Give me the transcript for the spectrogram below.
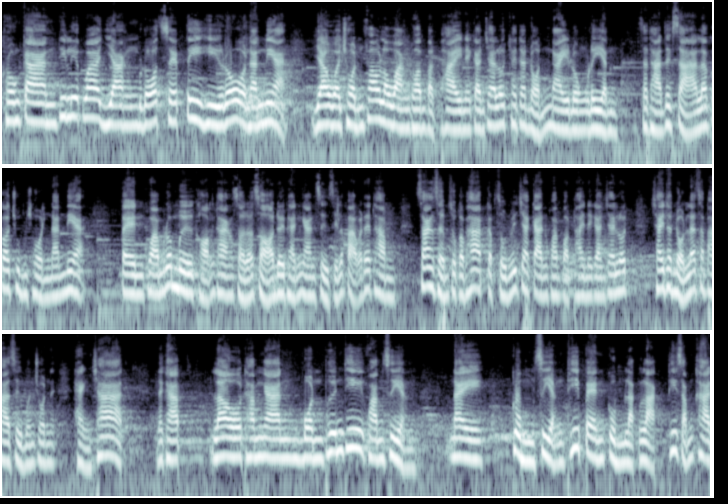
โครงการที่เรียกว่ายัง Road Safety Hero นั้นเนี่ยเยาวชนเฝ้าระวังความปลอดภัยในการใช้รถใช้ถนนในโรงเรียน สถานศึกษาแล้วก็ชุมชนนั้นเนี่ยเป็นความร่วมมือของทางสสสโดยแผนงานสื่อศิลปะวัฒนธรรม สร้างเสริมสุขภาพกับศูนย์วิชาการความปลอดภัยในการใช้รถใช้ถนนและสภาสื่อมวลชนแห่งชาตินะครับเราทำงานบนพื้นที่ความเสี่ยงในกลุ่มเสี่ยงที่เป็นกลุ่มหลักๆ ที่สำคัญ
